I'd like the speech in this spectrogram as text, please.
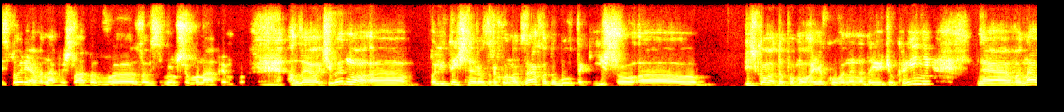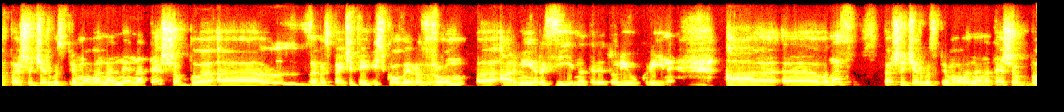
історія вона пішла би в зовсім іншому напрямку. Але очевидно, політичний розрахунок заходу був такий, що Військова допомога, яку вони надають Україні, е, вона в першу чергу спрямована не на те, щоб е, забезпечити військовий розгром е, армії Росії на території України, а вона в першу чергу спрямована на те, щоб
